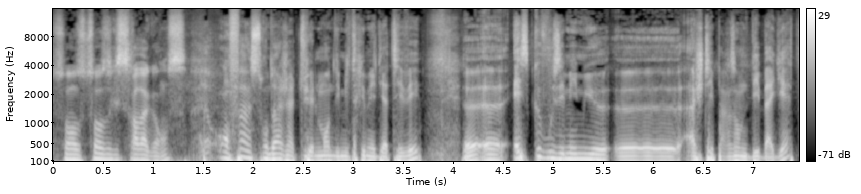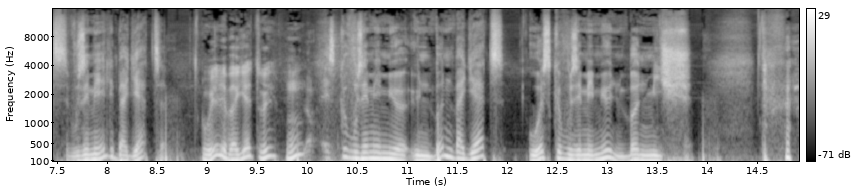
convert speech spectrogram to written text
sans, sans extravagance. Alors, on fait un sondage actuellement, Dimitri Média TV. Euh, Est-ce que vous aimez mieux acheter par exemple des baguettes? Vous aimez les baguettes? Oui, les baguettes, oui. Hmm Alors, Est-ce que vous aimez mieux une bonne baguette ou est-ce que vous aimez mieux une bonne miche?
